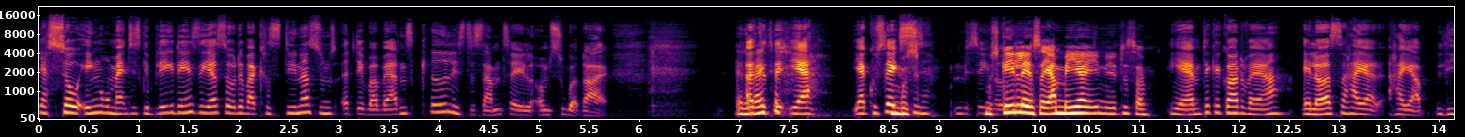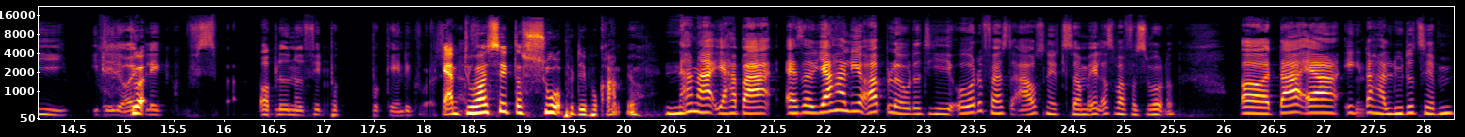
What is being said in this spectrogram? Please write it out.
Jeg så ingen romantiske blikke. Det eneste, jeg så, det var, at Christina synes, at det var verdens kedeligste samtale om surdej. Er det rigtigt? det, ja, jeg kunne slet ikke Mås- se Måske noget. læser jeg mere ind i det så. Ja, men det kan godt være. Eller også så har jeg, har jeg lige i det øjeblik s- oplevet noget fedt på, på Candy Crush. Jamen, du har også set dig sur på det program, jo. Nej, nej, jeg har bare... Altså, jeg har lige uploadet de otte første afsnit, som ellers var forsvundet. Og der er en, der har lyttet til dem,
